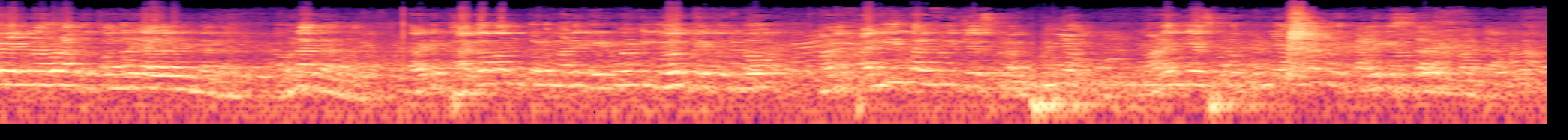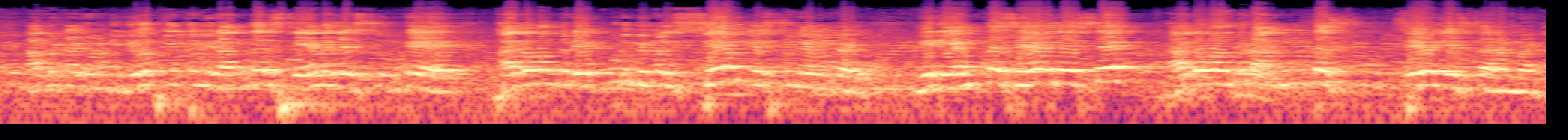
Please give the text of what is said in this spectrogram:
వెళ్ళినా కూడా అంత తొందరగా వెళ్ళలేము అవునా కదా? కాబట్టి భగవంతుడు మనకి ఎటువంటి యోగ్యత ఉందో మన తల్లిదండ్రులు చేసుకున్న పుణ్యం మనం చేసుకున్న పుణ్యం కూడా మనకు కలిగిస్తారనమాట కాబట్టి అటువంటి యోగ్యత మీరు అందరు సేవ చేస్తుంటే భగవంతుడు ఎప్పుడు మిమ్మల్ని సేవ చేస్తూనే ఉంటాడు. మీరు ఎంత సేవ చేస్తే భగవంతుడు అంత సేవ చేస్తారనమాట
